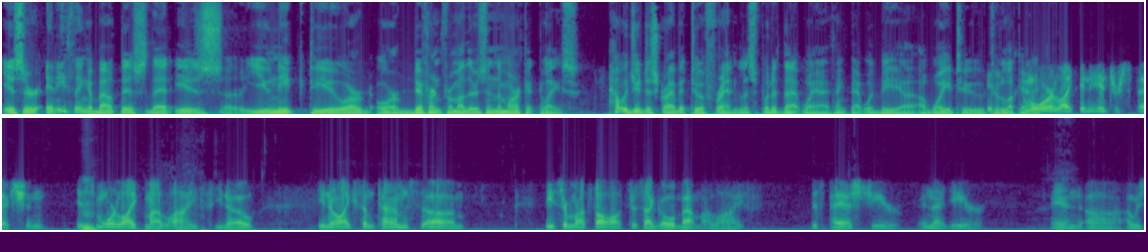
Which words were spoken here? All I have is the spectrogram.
is there anything about this that is uh, unique to you or, or different from others in the marketplace? How would you describe it to a friend? Let's put it that way. I think that would be a, a way to, to it's look at it. more like an introspection. It's more like my life, you know. You know, like sometimes um these are my thoughts as I go about my life this past year and that year. And uh I was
